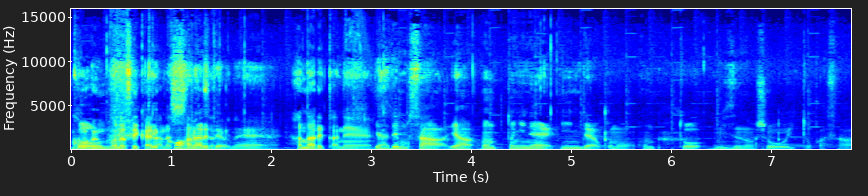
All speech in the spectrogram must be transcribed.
構5分後の世界の話離れたよね。離れたねい。や、でもさ、いや、本当にね、いいんだよ、この、本当水野勝尉とかさ、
